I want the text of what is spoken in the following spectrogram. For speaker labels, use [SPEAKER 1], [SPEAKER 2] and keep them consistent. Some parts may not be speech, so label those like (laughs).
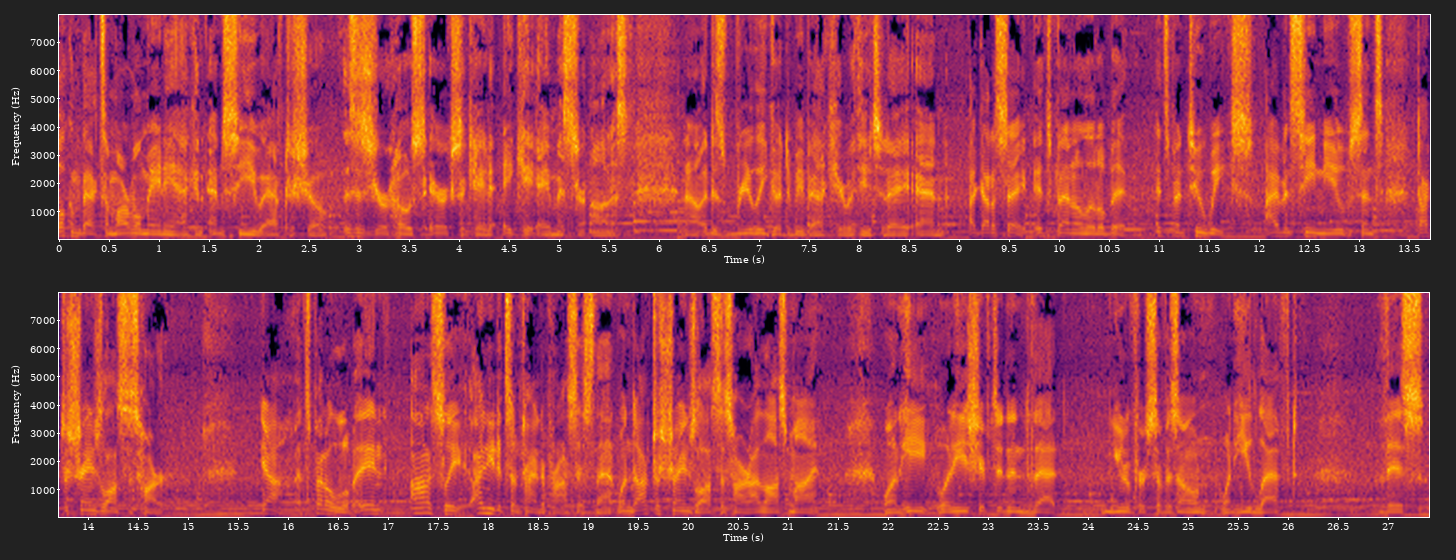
[SPEAKER 1] Welcome back to Marvel Maniac and MCU After Show. This is your host, Eric Cicada, aka Mr. Honest. Now, it is really good to be back here with you today, and I gotta say, it's been a little bit. It's been two weeks. I haven't seen you since Doctor Strange lost his heart. Yeah, it's been a little bit. And honestly, I needed some time to process that. When Doctor Strange lost his heart, I lost mine. When he when he shifted into that universe of his own, when he left this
